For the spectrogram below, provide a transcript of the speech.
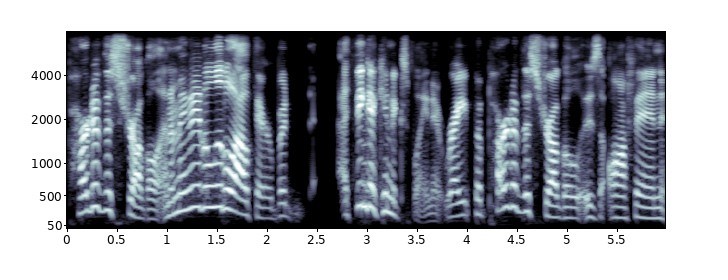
Part of the struggle, and I made it a little out there, but I think I can explain it, right? But part of the struggle is often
